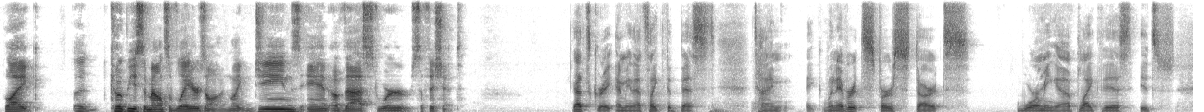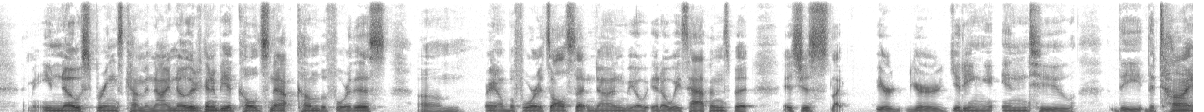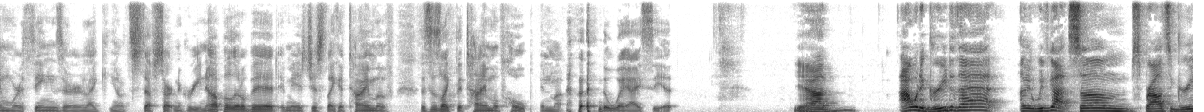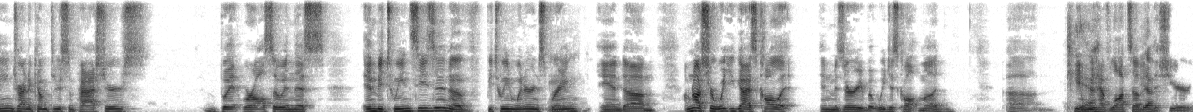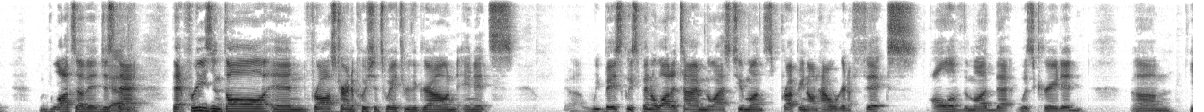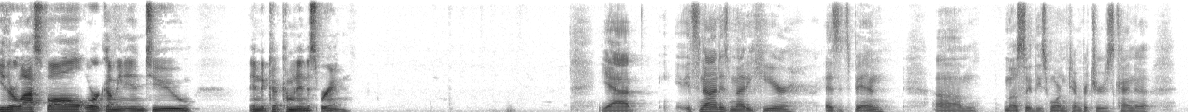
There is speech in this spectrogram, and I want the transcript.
like uh, copious amounts of layers on. Like jeans and a vest were sufficient. That's great. I mean, that's like the best time. Like whenever it first starts warming up like this, it's you know spring's coming. Now I know there's going to be a cold snap come before this, um, or, you know, before it's all said and done. We it always happens, but it's just like you're you're getting into the the time where things are like you know stuff starting to green up a little bit. I mean, it's just like a time of this is like the time of hope in my the way I see it. Yeah, I would agree to that. I mean, we've got some sprouts of green trying to come through some pastures, but we're also in this in between season of between winter and spring. Mm. And um, I'm not sure what you guys call it in Missouri, but we just call it mud. Um, yeah. And we have lots of yeah. it this year. Lots of it. Just yeah. that that freeze and thaw and frost trying to push its way through the ground, and it's uh, we basically spent a lot of time in the last two months prepping on how we're going to fix all of the mud that was created um, either last fall or coming into into coming into spring. Yeah, it's not as muddy here as it's been. Um, mostly these warm temperatures kind of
